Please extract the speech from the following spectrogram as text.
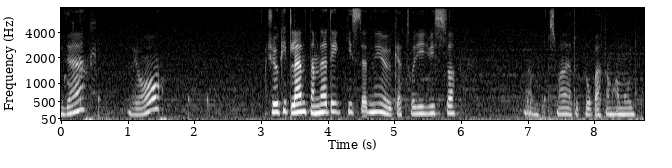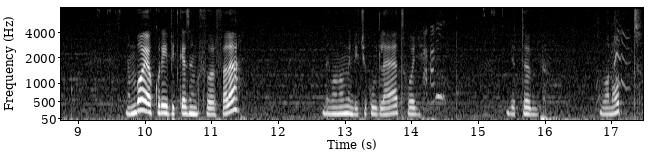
Ide. Jó. És ők itt lent nem lehet így kiszedni őket, hogy így vissza... Nem, ezt már lehet, hogy próbáltam amúgy. Nem baj, akkor építkezünk fölfele. De gondolom mindig csak úgy lehet, hogy ugye több van ott.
